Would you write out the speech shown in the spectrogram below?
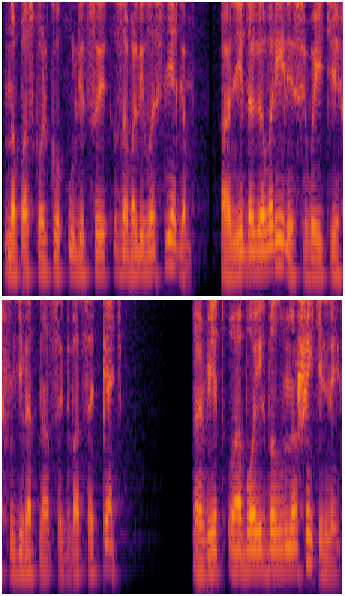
но поскольку улицы завалило снегом, они договорились выйти в 19.25. Вид у обоих был внушительный,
